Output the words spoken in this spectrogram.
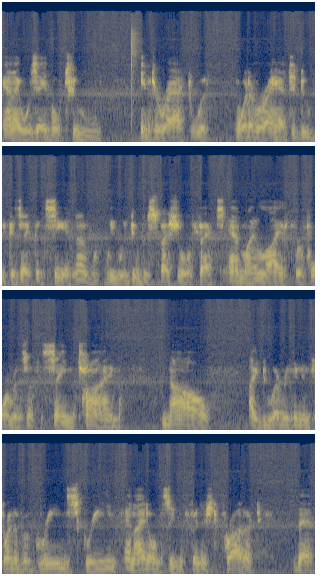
and I was able to interact with whatever I had to do because I could see it, and we would do the special effects and my live performance at the same time. Now I do everything in front of a green screen, and I don't see the finished product that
